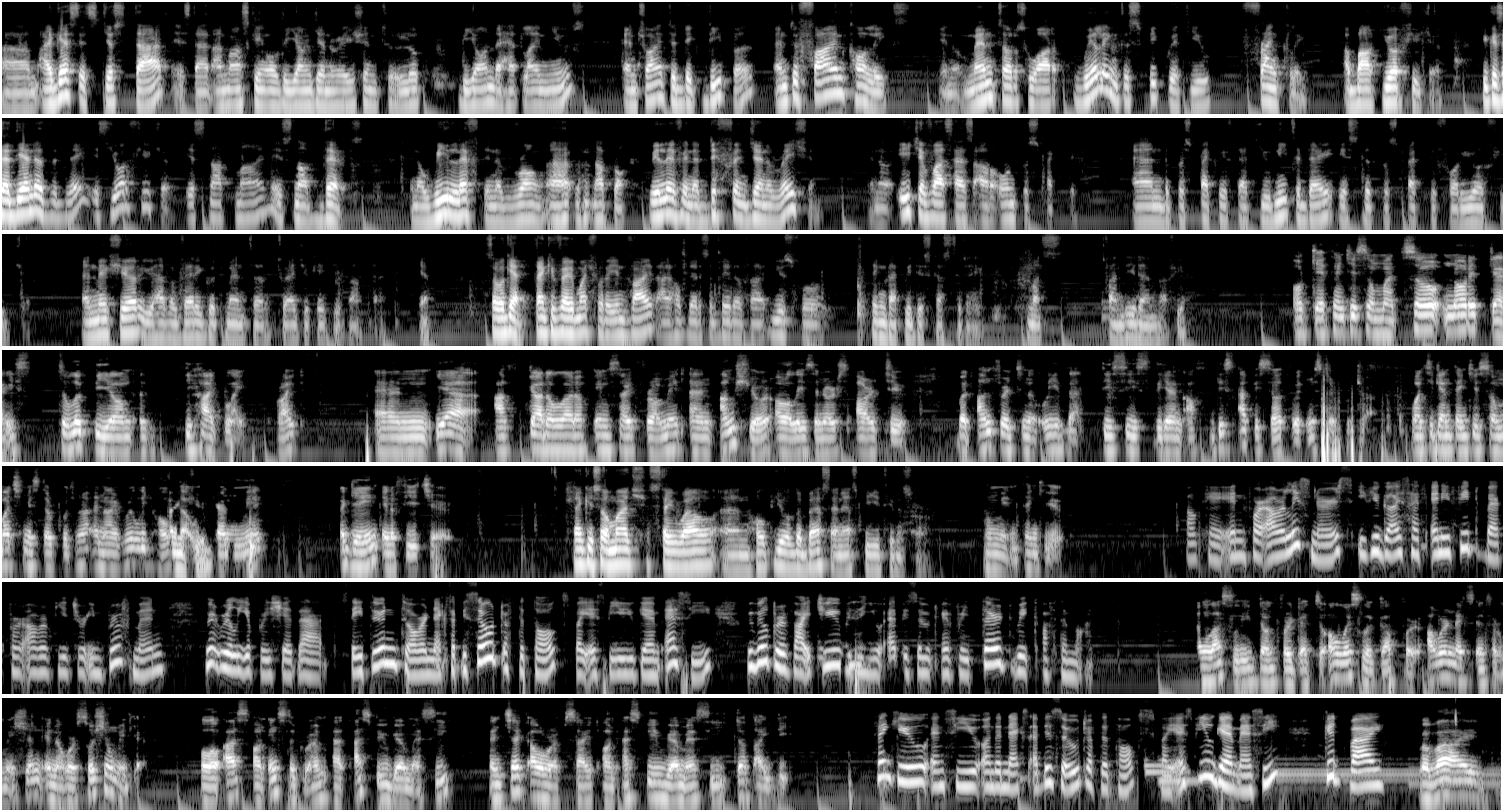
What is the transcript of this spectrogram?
Um, I guess it's just that is that I'm asking all the young generation to look beyond the headline news and try to dig deeper and to find colleagues, you know, mentors who are willing to speak with you frankly about your future. Because at the end of the day, it's your future. It's not mine. It's not theirs. You know, we lived in a wrong, uh, not wrong. We live in a different generation. You know, each of us has our own perspective and the perspective that you need today is the perspective for your future and make sure you have a very good mentor to educate you about that yeah so again thank you very much for the invite i hope there is a bit of a useful thing that we discussed today mas fandi dan Rafia. Okay, thank you so much. So not it, guys, to look beyond uh, the hype pipeline, right? And yeah, I've got a lot of insight from it, and I'm sure our listeners are too. But unfortunately, that this is the end of this episode with Mr. Putra. Once again, thank you so much, Mr. Putra, and I really hope Thank that we can meet again in the future. thank you so much stay well and hope you all the best and spe team as well I mean, thank you. Okay, and for our listeners, if you guys have any feedback for our future improvement, we'd really appreciate that. Stay tuned to our next episode of the Talks by SPE UGM SC. We will provide you with a new episode every third week of the month. And lastly, don't forget to always look up for our next information in our social media. Follow us on Instagram at SPUGMSC and check our website on spugmsc.id. Thank you and see you on the next episode of the Talks by SPE UGM SC. Goodbye. Bye bye.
